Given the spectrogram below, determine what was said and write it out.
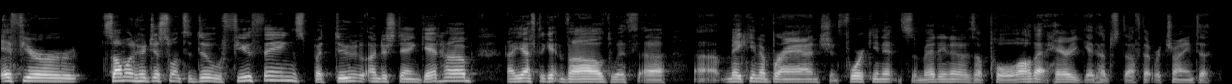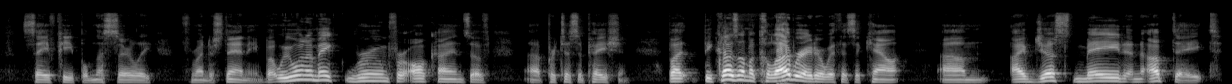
if you're someone who just wants to do a few things but do understand GitHub, uh, you have to get involved with uh, uh, making a branch and forking it and submitting it as a pull, all that hairy GitHub stuff that we're trying to save people necessarily from understanding. But we want to make room for all kinds of uh, participation. But because I'm a collaborator with this account, um, I've just made an update.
